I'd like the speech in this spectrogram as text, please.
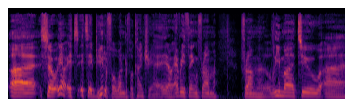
Uh, so you know, it's it's a beautiful, wonderful country. You know, everything from from Lima to uh,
